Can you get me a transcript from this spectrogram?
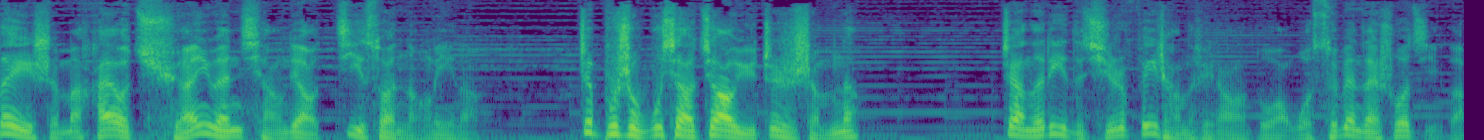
为什么还要全员强调计算能力呢？这不是无效教育，这是什么呢？这样的例子其实非常的非常的多，我随便再说几个：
